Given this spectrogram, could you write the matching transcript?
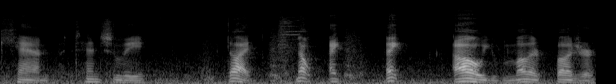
can potentially die. No, hey, hey. Oh, you mother fudger.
